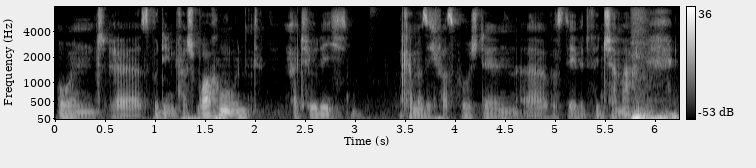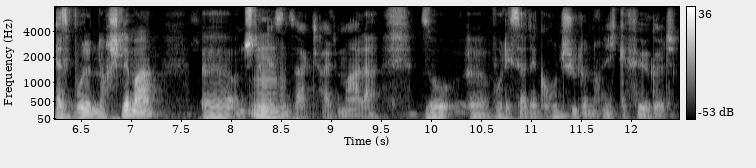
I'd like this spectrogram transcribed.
Und äh, es wurde ihm versprochen und natürlich kann man sich fast vorstellen, äh, was David Fincher macht. Es wurde noch schlimmer, äh, und stattdessen mhm. sagt halt Maler, so äh, wurde ich seit der Grundschule noch nicht gevögelt.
